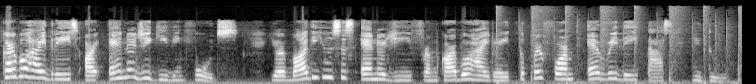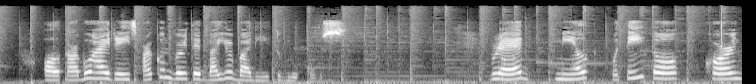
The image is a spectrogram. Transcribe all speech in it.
Carbohydrates are energy-giving foods. Your body uses energy from carbohydrate to perform everyday tasks you do. All carbohydrates are converted by your body to glucose. Bread, milk, potato, corn,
